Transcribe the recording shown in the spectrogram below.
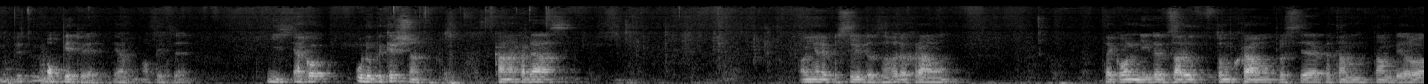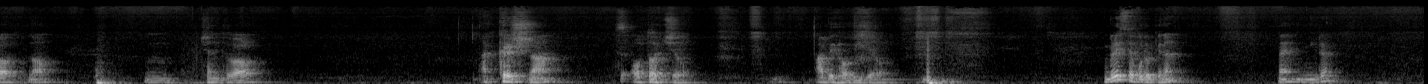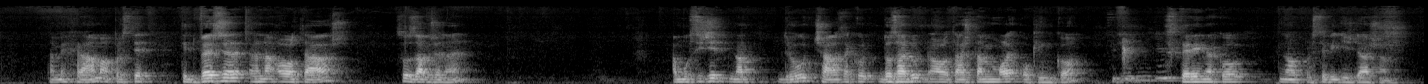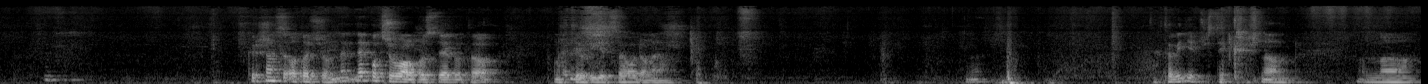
opětuje, opětuje, jo, opětuje. Jako Udupi Krishna, Kanakadas. Oni ho nepustili do toho, do chrámu, tak on někde vzadu v tom chrámu prostě jako tam, tam byl a no, hm, čentoval. A Kršna se otočil, aby ho viděl. Byli jste v Udupi, ne? Ne, nikde? Tam je chrám a prostě ty dveře na oltář jsou zavřené a musíš jít na druhou část, jako dozadu na oltáře, tam je malé okinko s kterým jako, no prostě vidíš Dášan. Kršan se otočil, ne, nepotřeboval prostě jako to, on chtěl vidět svého daného. Tak to vidí prostě Kršna, on, on uh,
